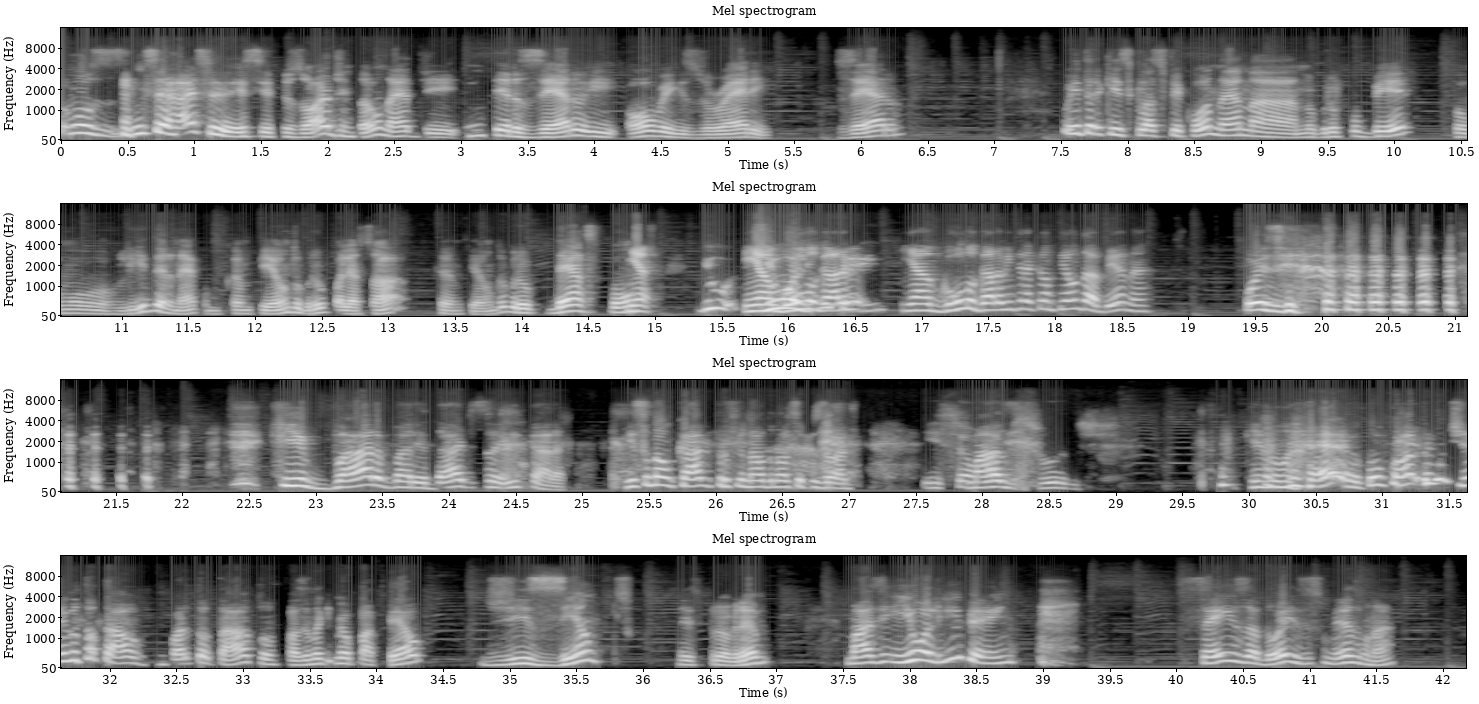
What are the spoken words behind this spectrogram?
Vamos encerrar esse, esse episódio, então, né? De Inter 0 e Always Ready 0. O Inter que se classificou, né, na, no grupo B, como líder, né? Como campeão do grupo, olha só, campeão do grupo. 10 pontos. Minha e o, em, e algum lugar, em algum lugar o Inter é campeão da B, né? Pois é. que barbaridade isso aí, cara. Isso não cabe pro final do nosso episódio. Isso é um Mas... absurdo. É, eu concordo contigo total. Concordo total. Tô fazendo aqui meu papel de isento nesse programa. Mas e o Olímpia, hein? 6 a 2 isso mesmo, né?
